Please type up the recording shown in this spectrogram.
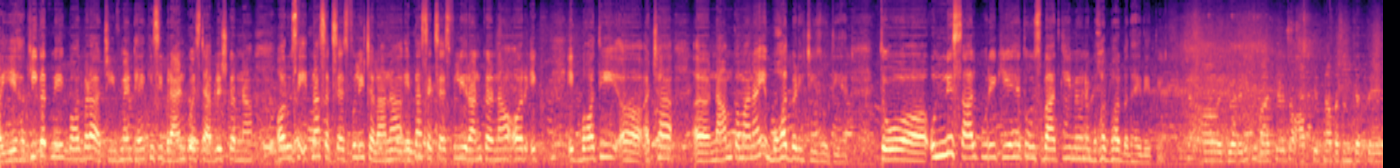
ये हकीकत में एक बहुत बड़ा अचीवमेंट है किसी ब्रांड को इस्टेब्लिश करना और उसे इतना सक्सेसफुली चलाना इतना सक्सेसफुली रन करना और एक एक बहुत ही अच्छा नाम कमाना ये बहुत बड़ी चीज़ होती है। तो 19 साल पूरे किए हैं तो उस बात की मैं उन्हें बहुत बहुत बधाई देती हूँ। ज्वेलरी की बात करें तो आप कितना पसंद करते हैं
